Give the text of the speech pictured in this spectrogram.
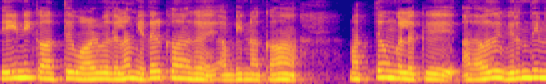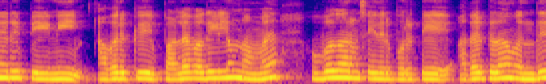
பேணி காத்து வாழ்வதெல்லாம் எதற்காக அப்படின்னாக்கா மற்றவங்களுக்கு அதாவது விருந்தினரை பேணி அவருக்கு பல வகையிலும் நம்ம உபகாரம் செய்தல் பொருட்டே அதற்கு தான் வந்து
